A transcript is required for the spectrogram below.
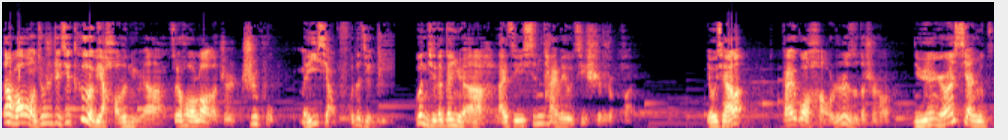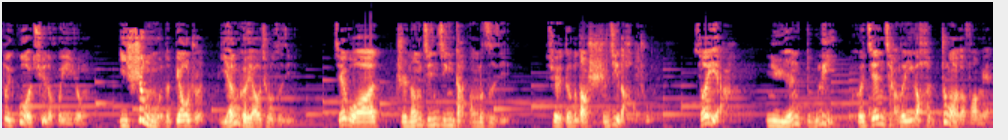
但往往就是这些特别好的女人啊，最后落的是吃苦没享福的境地。问题的根源啊，来自于心态没有及时的转换。有钱了。该过好日子的时候，女人仍然陷入对过去的回忆中，以圣母的标准严格要求自己，结果只能仅仅感动了自己，却得不到实际的好处。所以啊，女人独立和坚强的一个很重要的方面，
